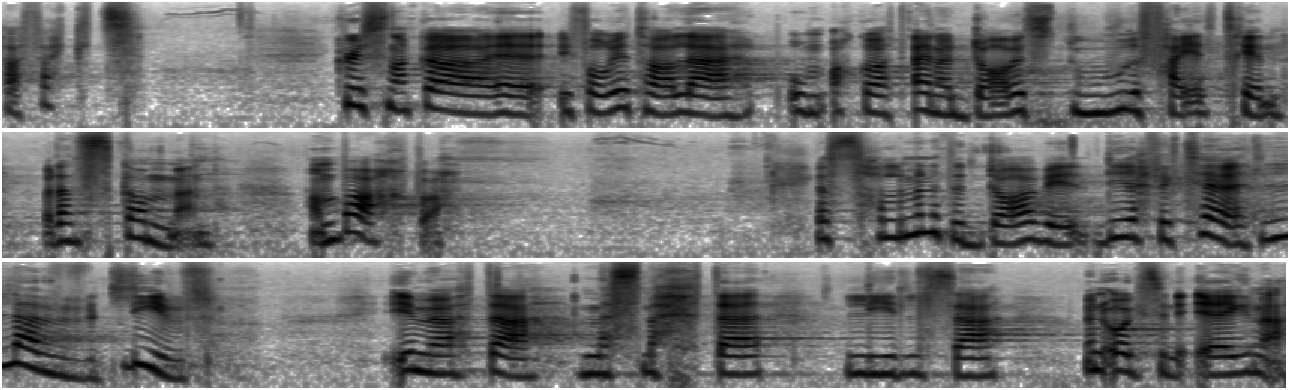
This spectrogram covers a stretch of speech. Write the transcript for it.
perfekt. Chris snakka eh, i forrige tale om akkurat en av Davids store feiltrinn og den skammen han bar på. Ja, Salmene til David de reflekterer et levd liv i møte med smerte, lidelse, men òg sine egne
